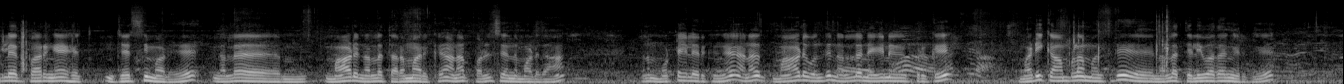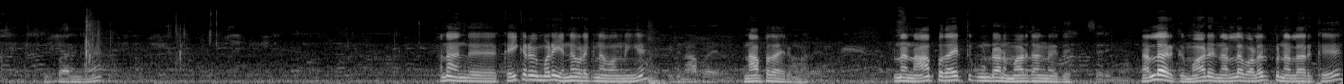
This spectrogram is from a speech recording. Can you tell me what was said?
நண்பர்களே அது பாருங்கள் ஜெர்சி மாடு. நல்ல மாடு நல்ல தரமாக இருக்குது ஆனால் பல் சேர்ந்த மாடு தான். ஆனால் மொட்டையில் இருக்குங்க. ஆனால் மாடு வந்து நல்ல நெகு நெகுப்பு இருக்குது மடி காம்பெலாம் வந்துட்டு நல்ல தெளிவாக தாங்க இருக்குது பாருங்கள் ஆனால் அந்த கைக்கறவை மாடு என்ன விலைக்கு நான் வாங்குனீங்க? இது நாற்பதாயிரம் நாற்பதாயிரங்களா அண்ணா நாற்பதாயிரத்துக்கு உண்டான மாடு தாங்கண்ணா இது. சரிங்க நல்லா இருக்குது மாடு நல்ல வளர்ப்பு நல்லா இருக்குது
